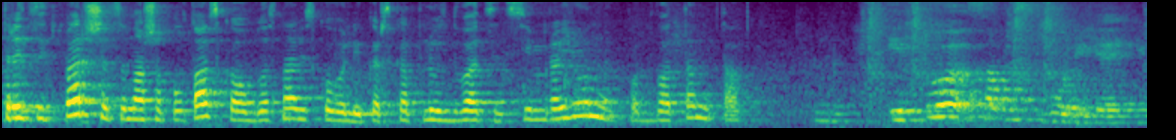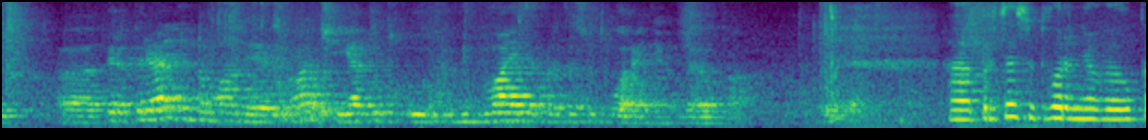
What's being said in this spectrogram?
31 це наша Полтавська обласна військово-лікарська, плюс 27 районних, по два там так. і хто саме створює їх? Е, Територіальні громади, РВА, чи як тут відбувається процес утворення ВЛК? Е, Процес утворення ВЛК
